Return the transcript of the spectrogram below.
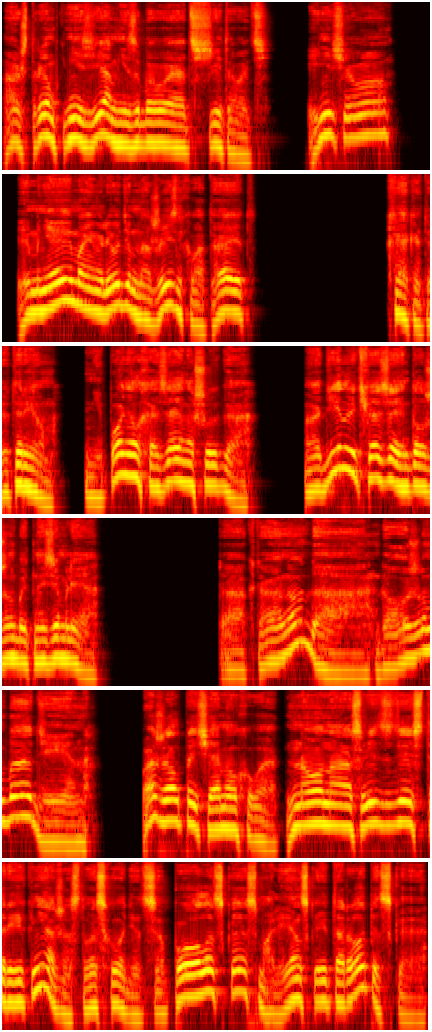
аж трем князьям не забываю отсчитывать. И ничего, и мне, и моим людям на жизнь хватает. Как это трем? Не понял хозяина Шуйга. Один ведь хозяин должен быть на земле. Так-то оно да, должен бы один. Пожал плечами ухват. Но у нас ведь здесь три княжества сходятся: Полоцкое, Смоленское и Торопецкое.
